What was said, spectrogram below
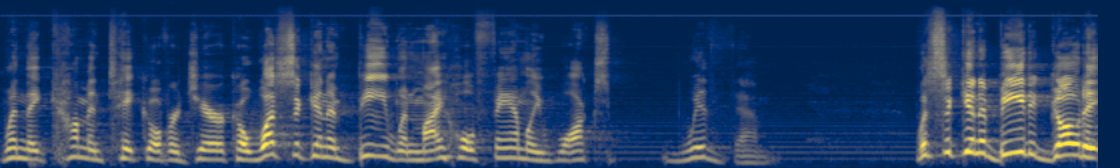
when they come and take over Jericho? What's it going to be when my whole family walks with them? What's it going to be to go to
